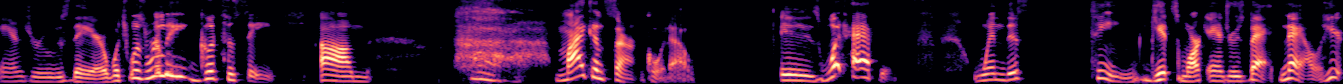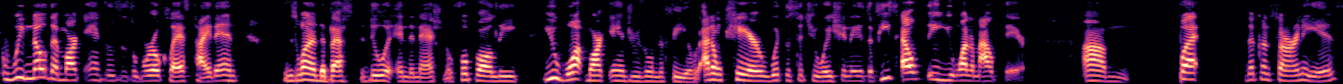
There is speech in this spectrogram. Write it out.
Andrews there, which was really good to see. Um, my concern, Cordell, is what happens when this team gets Mark Andrews back. Now, here we know that Mark Andrews is a world class tight end. He's one of the best to do it in the National Football League. You want Mark Andrews on the field. I don't care what the situation is. If he's healthy, you want him out there. Um, but the concern is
